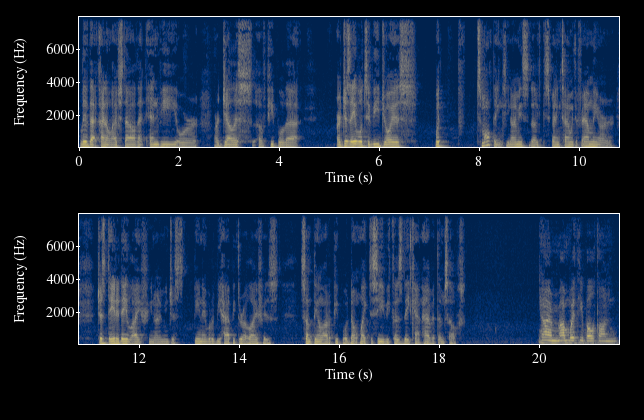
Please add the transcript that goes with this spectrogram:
live that kind of lifestyle that envy or are jealous of people that are just able to be joyous with small things. You know what I mean? Like spending time with your family or just day to day life. You know what I mean? Just being able to be happy throughout life is something a lot of people don't like to see because they can't have it themselves. I'm I'm with you both on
